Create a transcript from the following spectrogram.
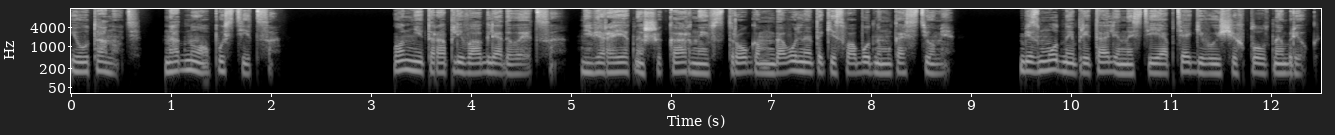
и утонуть, на дно опуститься. Он неторопливо оглядывается, невероятно шикарный в строгом, довольно-таки свободном костюме, без модной приталенности и обтягивающих плотно брюк.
